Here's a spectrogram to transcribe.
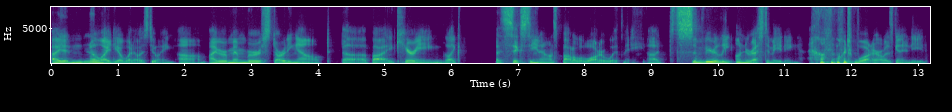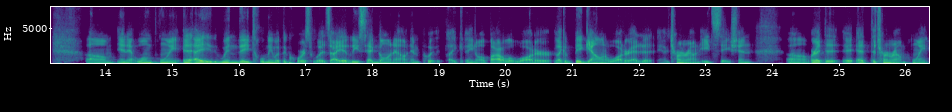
I had no idea what I was doing. Um, I remember starting out uh, by carrying like a 16 ounce bottle of water with me, uh, severely underestimating how much water I was going to need. Um, and at one point, I when they told me what the course was, I at least had gone out and put like you know a bottle of water, like a big gallon of water, at a, turnaround aid station, uh, or at the at the turnaround point.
